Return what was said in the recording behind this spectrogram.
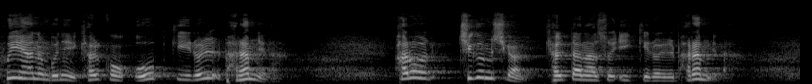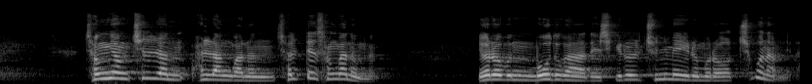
후회하는 분이 결코 없기를 바랍니다. 바로 지금 시간 결단할 수 있기를 바랍니다. 정령 7년 환란과는 절대 상관없는 여러분 모두가 되시기를 주님의 이름으로 축원합니다.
